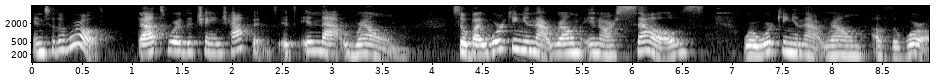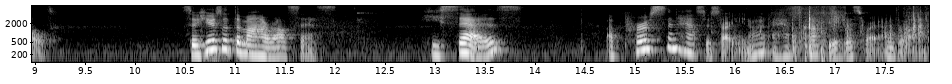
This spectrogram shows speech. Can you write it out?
into the world. That's where the change happens. It's in that realm. So by working in that realm in ourselves, we're working in that realm of the world. So here's what the Maharal says. He says, a person has to, sorry, you know what? I have a copy of this where I underlined.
